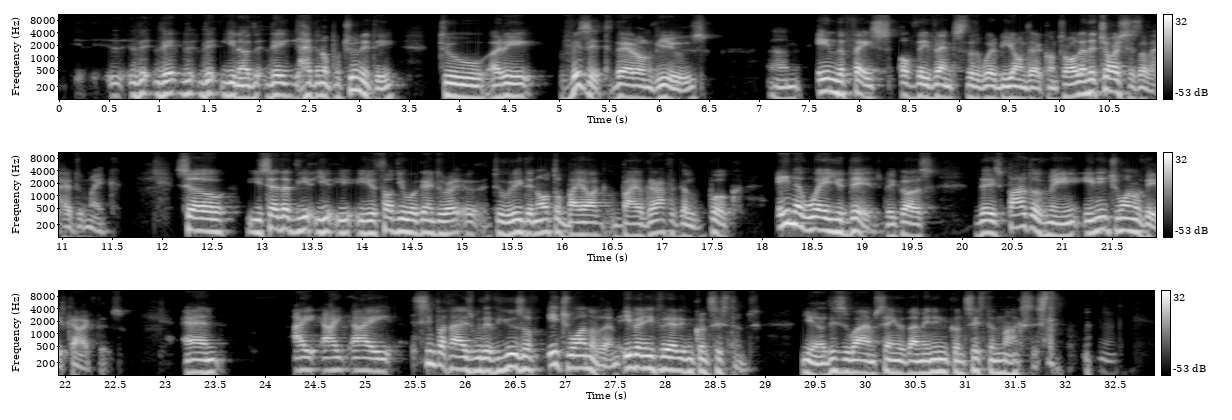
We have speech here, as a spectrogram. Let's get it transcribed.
they, they, they, you know, they had an opportunity to revisit their own views um, in the face of the events that were beyond their control and the choices that they had to make. So you said that you, you, you thought you were going to, re- to read an autobiographical book. In a way, you did, because there is part of me in each one of these characters. And I, I, I sympathize with the views of each one of them, even if they're inconsistent. You know, this is why I'm saying that I'm an inconsistent Marxist.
